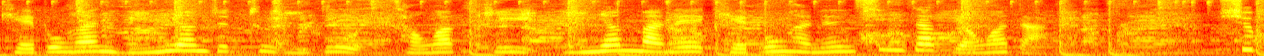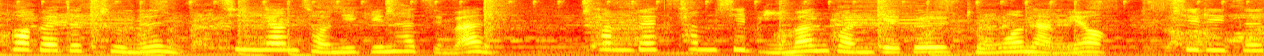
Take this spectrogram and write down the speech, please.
개봉한 미니언즈2 이후 정확히 2년 만에 개봉하는 신작 영화다. 슈퍼배드2는 7년 전이긴 하지만 332만 관객을 동원하며 시리즈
